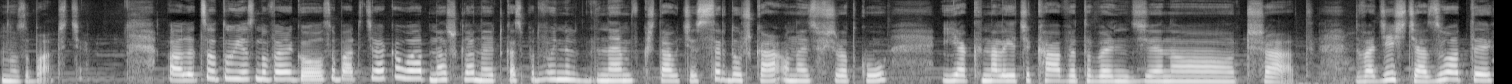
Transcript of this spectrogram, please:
No zobaczcie. Ale co tu jest nowego? Zobaczcie, jaka ładna szklaneczka z podwójnym dnem w kształcie serduszka. Ona jest w środku. I jak nalejecie kawę, to będzie no czad. 20 złotych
